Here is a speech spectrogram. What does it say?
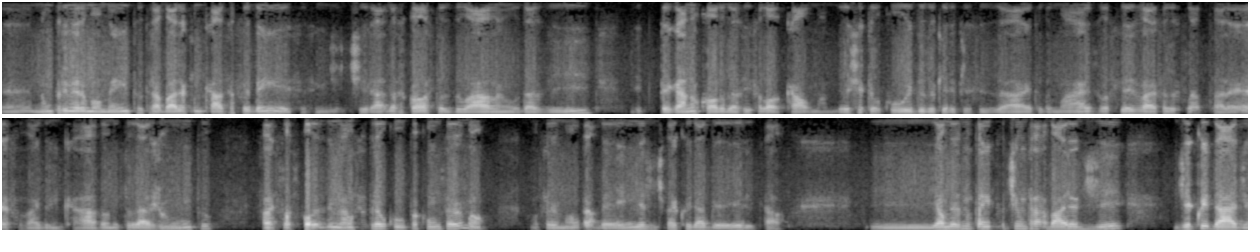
é, num primeiro momento, o trabalho aqui em casa foi bem esse, assim, de tirar das costas do Alan o Davi e pegar no colo do Davi e falar, ó, calma, deixa que eu cuido do que ele precisar e tudo mais, você vai fazer sua tarefa, vai brincar, vamos estudar junto, faz suas coisas e não se preocupa com o seu irmão. O seu irmão tá bem e a gente vai cuidar dele e tal. E, e ao mesmo tempo tinha um trabalho de, de equidade,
